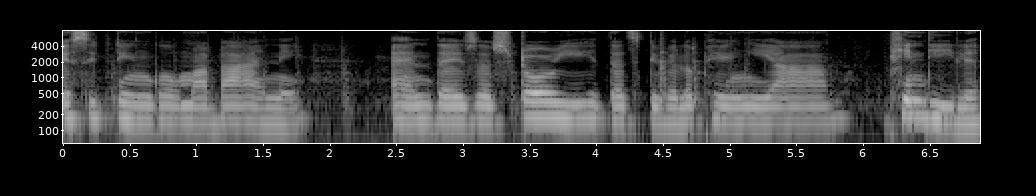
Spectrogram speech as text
Isitingo Mabane, and there's a story that's developing. Yeah, Pindile.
